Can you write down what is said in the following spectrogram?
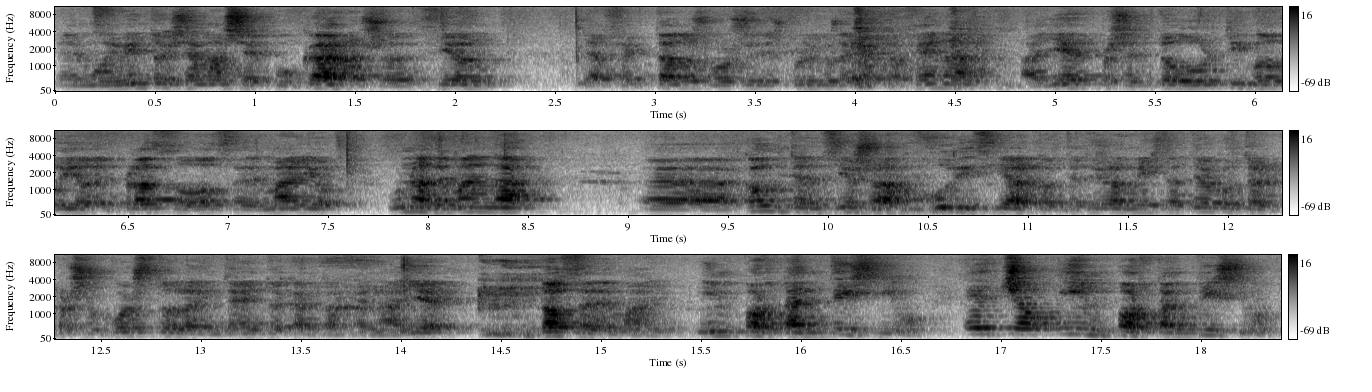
el movimiento que se llama SEPUCAR, Asociación de Afectados por los Sitios Públicos de Cartagena, ayer presentó último día de plazo, 12 de mayo, una demanda eh, contenciosa judicial, contenciosa administrativa contra el presupuesto del Ayuntamiento de Cartagena. Ayer, 12 de mayo. Importantísimo, hecho importantísimo.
